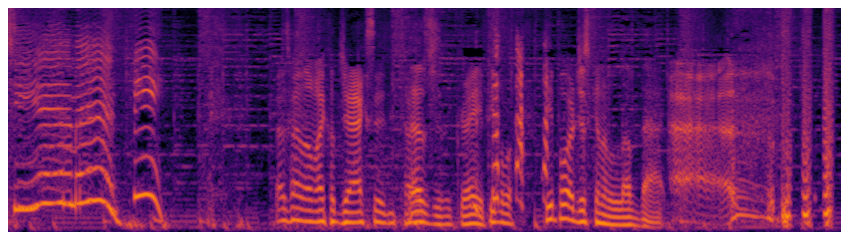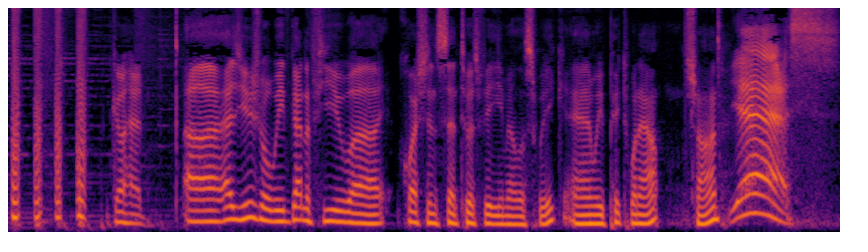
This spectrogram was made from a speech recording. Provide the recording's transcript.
PPTMN. That was my little Michael Jackson. touch. That was really great. People people are just going to love that. Go ahead. Uh, as usual, we've gotten a few uh, questions sent to us via email this week, and we picked one out. Sean? Yes.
